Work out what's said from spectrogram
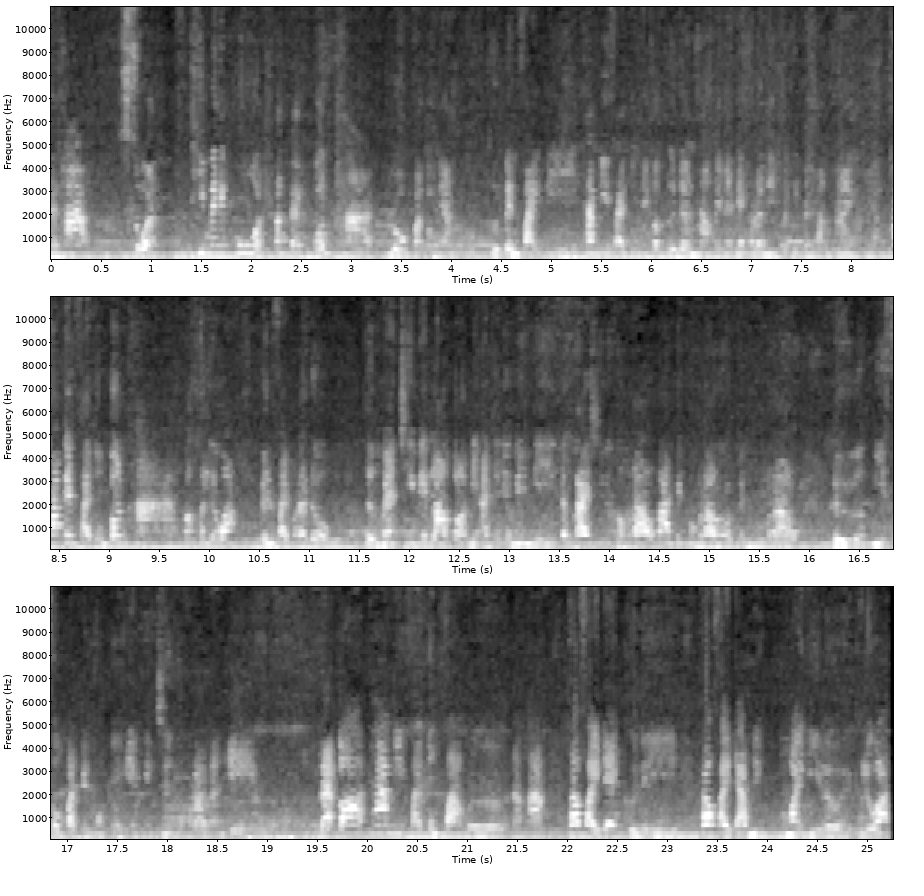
แต่ถ้าส่วนที่ไม่ได้พูดตั้งแต่ต้นขาลงมาตรงเนี้ยคือเป็นฝ่ายดี ถ้ามีฝ่ายตรงนี้ก็คือเดินทางไปไหนไม่ธรณีเปิดที่เปิดทางให้ ถ้าเป็นฝ่ายตรงต้นขา ว่าเป็นฝ่ายมรดก ถึงแม้ชีวิตเราตอนนี้อาจจะยังไม่มีแต่ปลายชีวิตของเราบ้านเป็นของเรารถเป็นของเรา หรือมีสมบัติเป็นของตัวเองเป็นชื่อของเรานั่นเอง และก็ถ้ามีฝ่ายตรงฝ่ามือนะคะ ถ้าฝ่ายแดงคือดี ถ้าฝ่ายดำนี่ไม่ดีเลยเขาเรียกว่า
